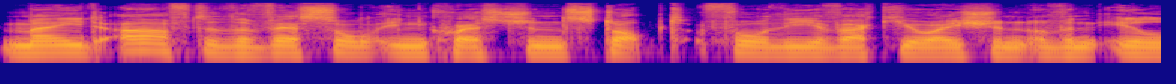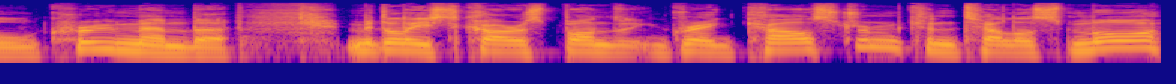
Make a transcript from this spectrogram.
made after the vessel in question stopped for the evacuation of an ill crew member. Middle East correspondent Gregg Carlstrom can tell us more.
